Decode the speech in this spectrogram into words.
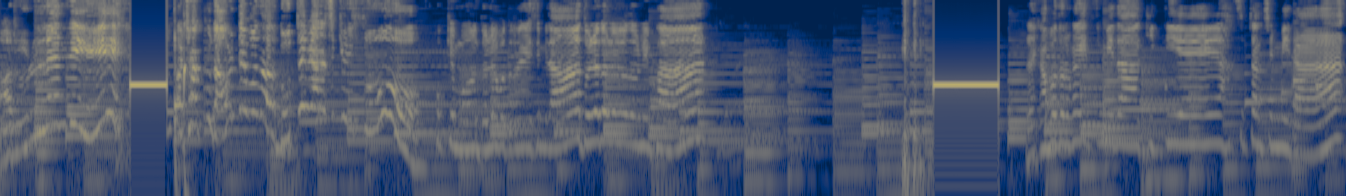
아 룰렛님? 아 자꾸 나올 때마다 노템이 하나 찍혀있어. 포켓몬 돌려보도록 하겠습니다. 돌려 돌려 돌림판 네 가보도록 하겠습니다. 기띠의 학습장치입니다.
